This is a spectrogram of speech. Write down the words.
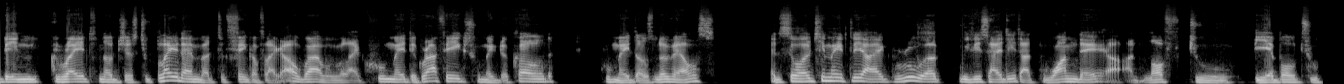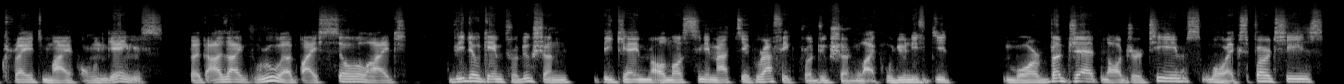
been great not just to play them, but to think of like, oh wow, we like who made the graphics, who made the code, who made those levels. And so ultimately I grew up with this idea that one day I'd love to be able to create my own games. But as I grew up, I saw like video game production became almost cinematic graphic production. Like you needed more budget, larger teams, more expertise.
